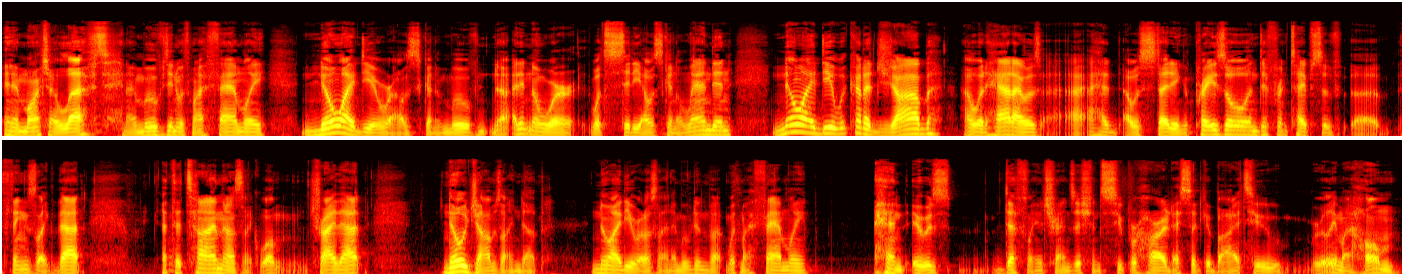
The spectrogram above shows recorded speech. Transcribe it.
And in March, I left and I moved in with my family. No idea where I was going to move. No, I didn't know where, what city I was going to land in. No idea what kind of job I would had. I was, I had, I was studying appraisal and different types of uh, things like that at the time. And I was like, well, try that. No jobs lined up. No idea where I was landing. I moved in with my family, and it was definitely a transition. Super hard. I said goodbye to really my home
